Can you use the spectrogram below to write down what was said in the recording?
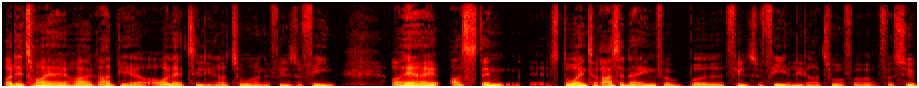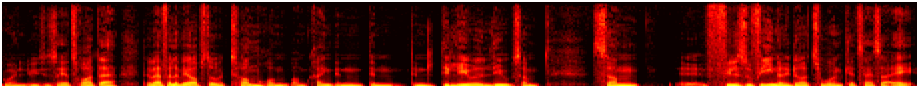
Og det tror jeg i højere grad bliver overladt til litteraturen og filosofien. Og her er også den store interesse, der er inden for både filosofi og litteratur for, for psykoanalyse. Så jeg tror, at der, der i hvert fald er ved at opstå et tomrum omkring den, den, den, det levede liv, som, som øh, filosofien og litteraturen kan tage sig af,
